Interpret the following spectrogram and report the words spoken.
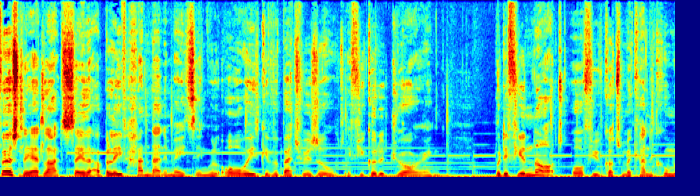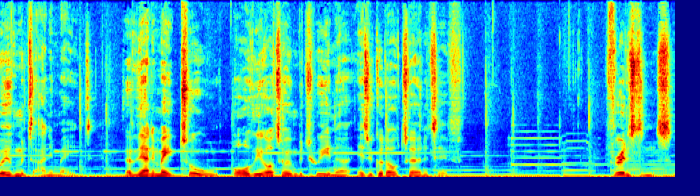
Firstly, I'd like to say that I believe hand animating will always give a better result if you're good at drawing, but if you're not, or if you've got a mechanical movement to animate, then the Animate tool or the Auto In-Betweener is a good alternative. For instance,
